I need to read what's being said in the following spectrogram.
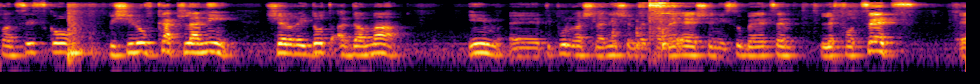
פרנסיסקו בשילוב קטלני של רעידות אדמה עם אה, טיפול רשלני של מכבי אש שניסו בעצם לפוצץ אה,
